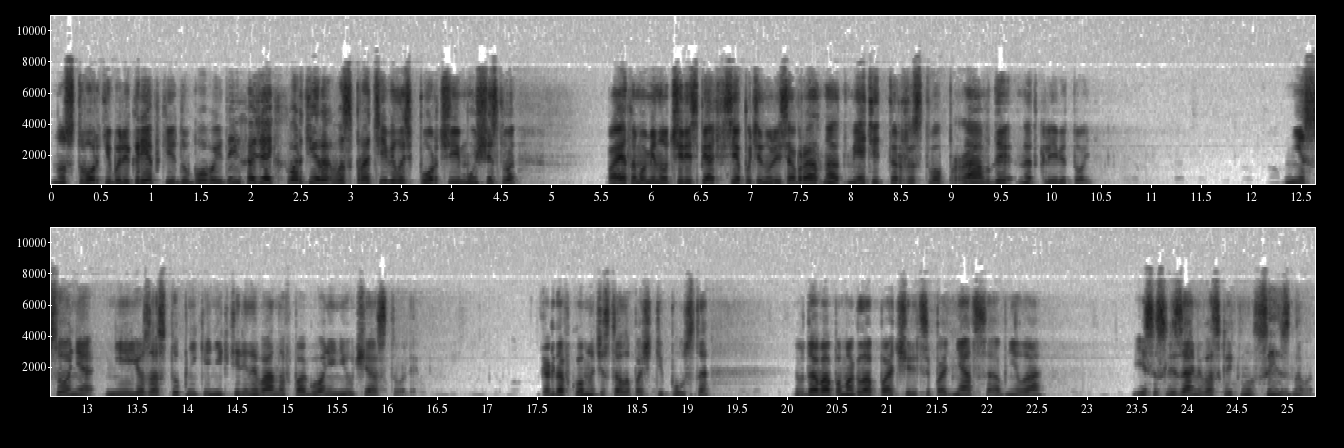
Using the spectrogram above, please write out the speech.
но створки были крепкие, дубовые, да и хозяйка квартиры воспротивилась порче имущества, поэтому минут через пять все потянулись обратно отметить торжество правды над клеветой. Ни Соня, ни ее заступники, ни Екатерина Ивановна в погоне не участвовали. Когда в комнате стало почти пусто, вдова помогла падчерице подняться, обняла и со слезами воскликнула «Сызнова!»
